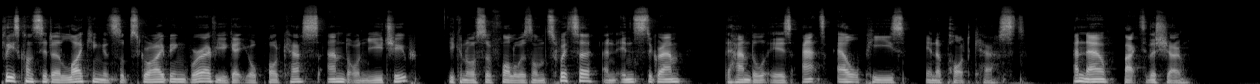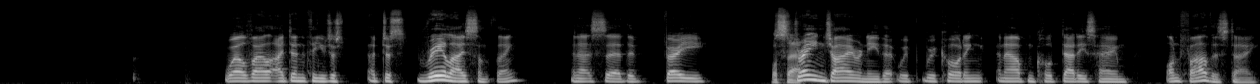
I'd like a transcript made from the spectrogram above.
Please consider liking and subscribing wherever you get your podcasts and on YouTube. You can also follow us on Twitter and Instagram. The handle is at LPs in a podcast. And now back to the show. Well, Val, I don't think you just I just realised something, and that's uh, the very What's strange that? irony that we're recording an album called Daddy's Home on Father's Day.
